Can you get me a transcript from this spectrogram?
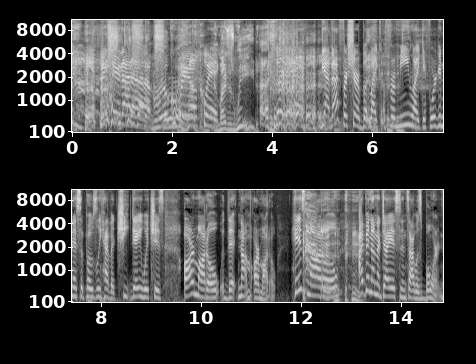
clear cleared that that, up real quick. Real quick. Mine's is weed. yeah, that for sure. But like for me, like if we're gonna supposedly have a cheat day, which is our motto, that not our motto. His model I've been on a diet since I was born.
